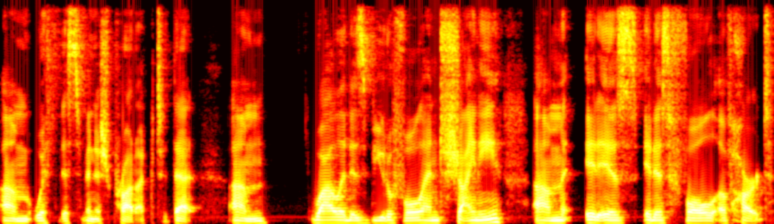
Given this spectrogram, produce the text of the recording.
um, with this finished product that um, while it is beautiful and shiny um, it is it is full of heart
